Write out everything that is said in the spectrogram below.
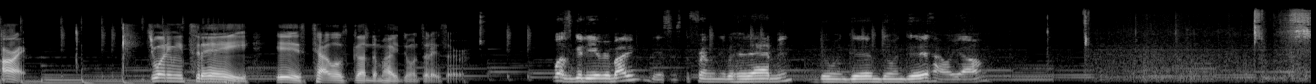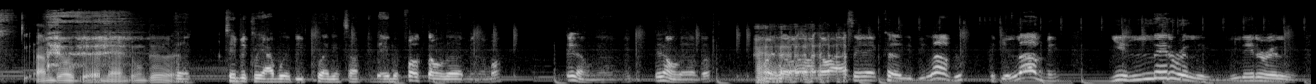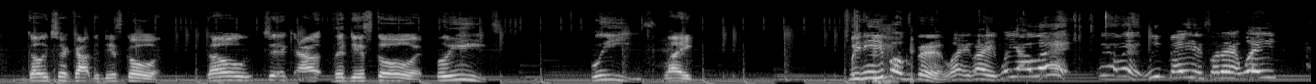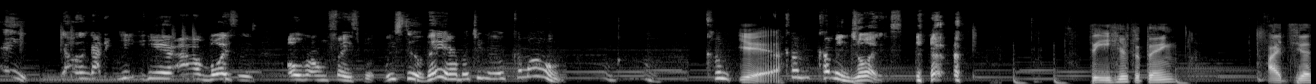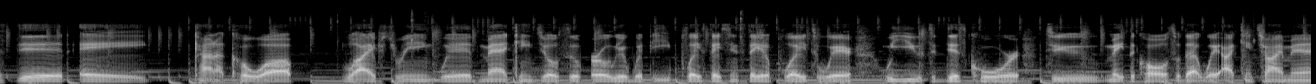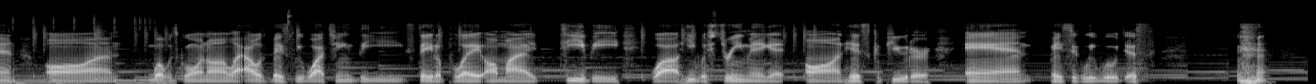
All right. Joining me today is Talos Gundam. How you doing today, sir? What's good, everybody? This is the friendly neighborhood admin. Doing good. I'm doing good. How are y'all? I'm doing good, man. Doing good. But typically, I would be plugging something today, but folks don't love me no more. They don't love me. They don't love us. I know why I say that because if you love us, if you love me, you literally, literally go check out the Discord. Go check out the Discord, please, please. Like, we need you folks there. Like, like, where y'all at? Where y'all at? We made it so that way. Hey, y'all ain't got to hear our voices over on Facebook. We still there, but you know, come on, come, on. come yeah, come, come enjoy this. See, here's the thing. I just did a kind of co-op live stream with Mad King Joseph earlier with the PlayStation State of Play to where we used the Discord to make the call so that way I can chime in on what was going on. Like I was basically watching the State of Play on my TV while he was streaming it on his computer, and basically we just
